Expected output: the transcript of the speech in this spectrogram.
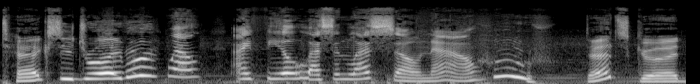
taxi driver? Well, I feel less and less so now. Whew, that's good.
